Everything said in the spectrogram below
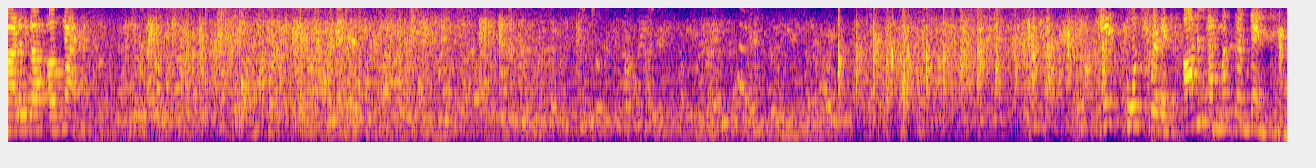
మాడవిగా అవుతున్నాడు Sports Product, Anand Ahmad Ranjan.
